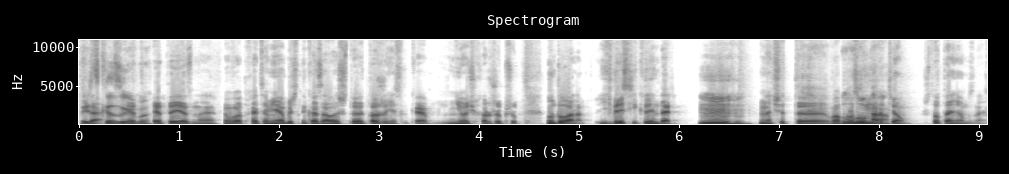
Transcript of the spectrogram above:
Предсказуемо. Это, я знаю. Вот. Хотя мне обычно казалось, что я тоже несколько не очень хорошо пишу. Ну да ладно. Еврейский календарь. Значит, э, вопрос. Артем, Что ты о нем знаешь?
